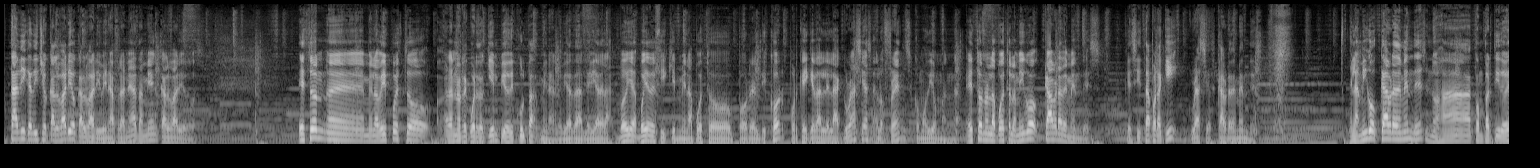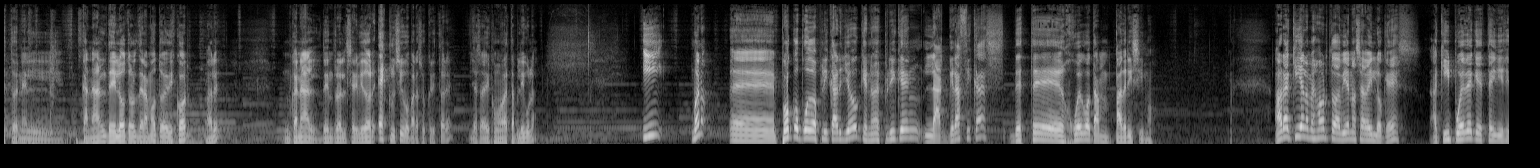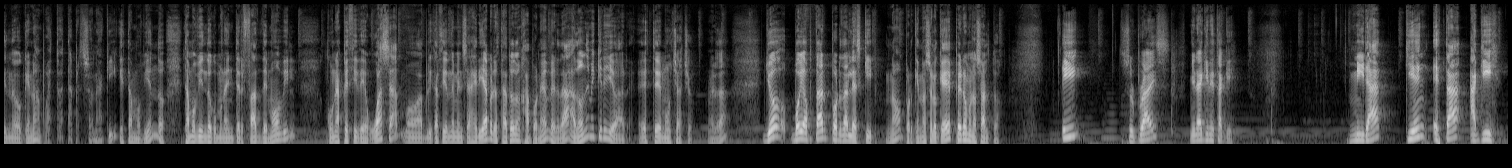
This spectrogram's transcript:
Tadi que ha dicho Calvario, Calvario. Viene a Franea también, Calvario 2. Esto eh, me lo habéis puesto. Ahora no recuerdo quién, pido disculpas. Mira, le voy a dar, le voy a dar la- voy a, voy a decir quién me la ha puesto por el Discord, porque hay que darle las gracias a los friends como Dios manda. Esto nos lo ha puesto el amigo Cabra de Méndez. Que si está por aquí, gracias, Cabra de Méndez. El amigo Cabra de Méndez nos ha compartido esto en el canal del otro de la moto de Discord, ¿vale? Un canal dentro del servidor exclusivo para suscriptores. Ya sabéis cómo va esta película. Y bueno, eh, poco puedo explicar yo que no expliquen las gráficas de este juego tan padrísimo. Ahora aquí a lo mejor todavía no sabéis lo que es. Aquí puede que estéis diciendo que no ha puesto esta persona aquí, que estamos viendo. Estamos viendo como una interfaz de móvil con una especie de WhatsApp o aplicación de mensajería, pero está todo en japonés, ¿verdad? ¿A dónde me quiere llevar este muchacho, verdad? Yo voy a optar por darle skip, ¿no? Porque no sé lo que es, pero me lo salto. Y, surprise, mira quién está aquí. Mirad quién está aquí.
